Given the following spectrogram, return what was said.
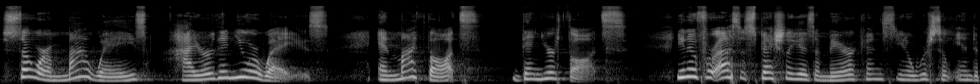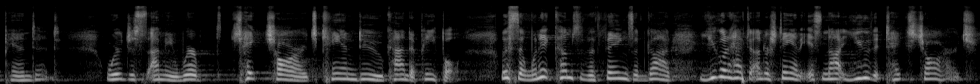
so are my ways higher than your ways, and my thoughts than your thoughts. You know, for us, especially as Americans, you know, we're so independent. We're just, I mean, we're take charge, can do kind of people. Listen, when it comes to the things of God, you're going to have to understand it's not you that takes charge.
